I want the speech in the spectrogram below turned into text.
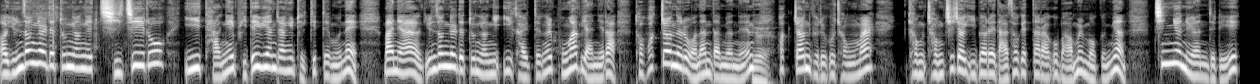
어, 윤석열 대통령의 지지로 이 당의 비대위원장이 됐기 때문에 만약 윤석열 대통령이 이 갈등을 봉합이 아니라 더 확전을 원한다면은 예. 확전 그리고 정말 경, 정치적 이별에 나서겠다라고 마음을 먹으면 친윤 의원들이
